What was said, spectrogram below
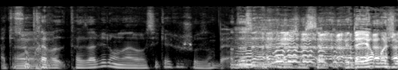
Attention, Euh, très, très avile, on a aussi quelque chose. hein. Ben, ouais, D'ailleurs, moi, je,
